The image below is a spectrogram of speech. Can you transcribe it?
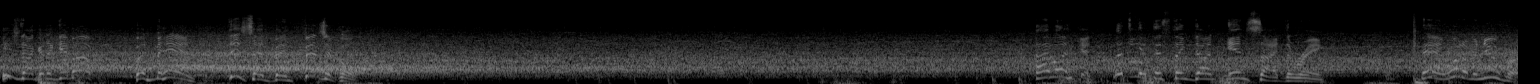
He's not going to give up. But man, this has been physical. I like it. Let's get this thing done inside the ring. Man, what a maneuver.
